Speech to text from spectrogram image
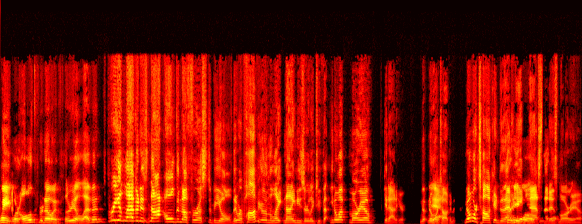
Wait, we're old for knowing 311? 311 is not old enough for us to be old. They were popular in the late 90s, early 2000s. You know what, Mario? Get out of here. No, no more talking. No more talking to that Pretty ass that is. Mario.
